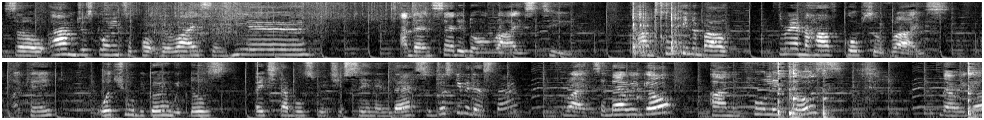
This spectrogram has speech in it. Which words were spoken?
So I'm just going to pop the rice in here and then set it on rice two. I'm cooking about three and a half cups of rice okay? Which will be going with those vegetables which you're seeing in there. So just give it a stir. Right so there we go. And fully close. There we go.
